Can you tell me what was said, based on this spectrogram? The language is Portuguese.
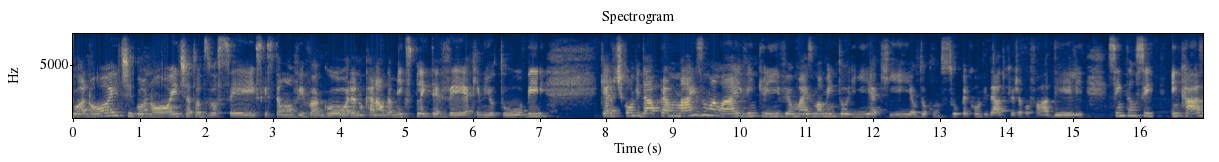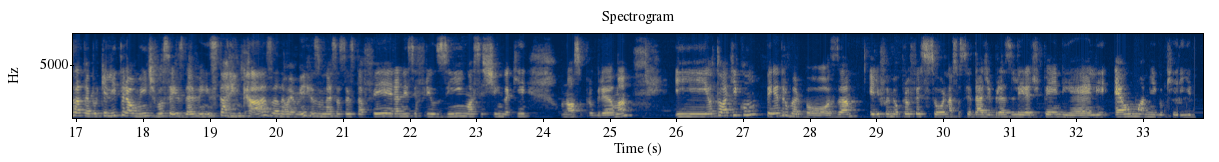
Boa noite, boa noite a todos vocês que estão ao vivo agora no canal da Mixplay TV aqui no YouTube. Quero te convidar para mais uma live incrível, mais uma mentoria aqui. Eu tô com um super convidado que eu já vou falar dele. Sintam-se em casa, até porque literalmente vocês devem estar em casa, não é mesmo? Nessa sexta-feira, nesse friozinho, assistindo aqui o nosso programa. E eu estou aqui com o Pedro Barbosa. Ele foi meu professor na Sociedade Brasileira de PNL, é um amigo querido.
